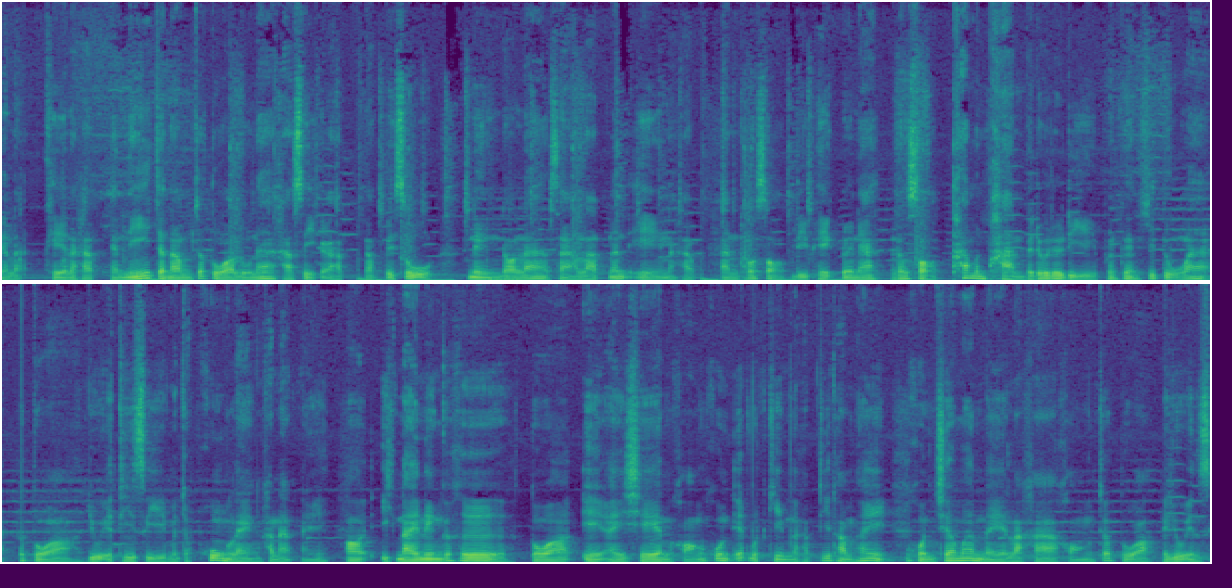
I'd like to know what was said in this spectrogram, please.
กันละ เคนะครับแผนนี้จะนำเจ้าตัว Luna Classic ครับกลับไปสู่ 1 ดอลลาร์สหรัฐนั่นเองนะครับการทดสอบ d p e c ด้วยนะทดสอบถ้ามันผ่านไปด้วยด,วยดี เพื่อนๆคิดดูว่าเจ้าตัว USTC มันจะพุ่งแรงขนาดไหนก็อีกในหนึ่งก็คือตัว AI Chain ของคุณเอ็ดเวิร์ดคิมนะครับที่ทำให้คนเชื่อมั่นในราคาของเจ้าตัว UNC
